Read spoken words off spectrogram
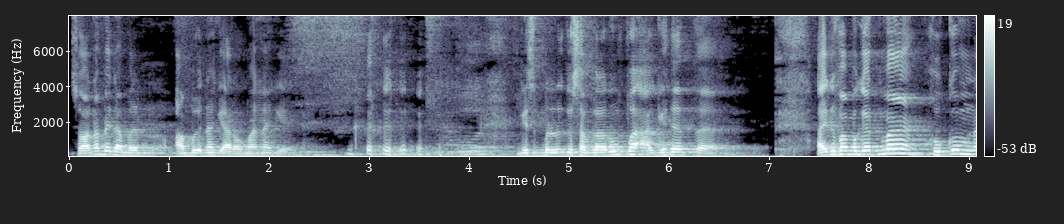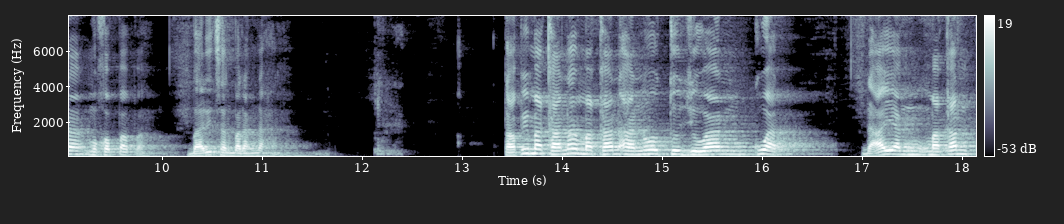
Soalnya beda ben ambeuna ge aromana ge geus geus rupa ageta ayeuna pamegat mah hukumna mukhaffafah bari can barang nahan tapi makanan makan anu tujuan kuat. Da yang makan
